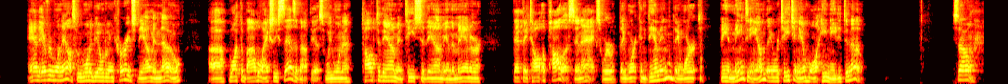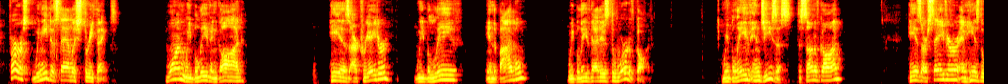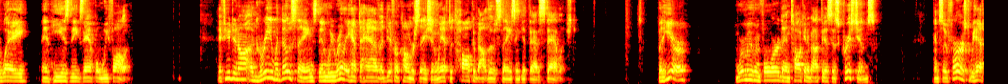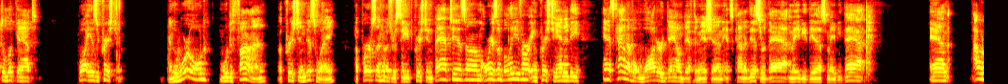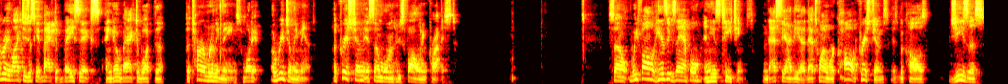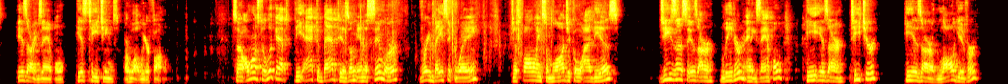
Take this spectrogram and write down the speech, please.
and everyone else. We want to be able to encourage them and know uh, what the Bible actually says about this. We want to talk to them and teach to them in the manner that they taught Apollos in Acts, where they weren't condemning, they weren't being mean to him, they were teaching him what he needed to know. So, first, we need to establish three things. One, we believe in God. He is our creator. We believe in the Bible. We believe that is the Word of God. We believe in Jesus, the Son of God. He is our Savior and He is the way and He is the example we follow. If you do not agree with those things, then we really have to have a different conversation. We have to talk about those things and get that established. But here, we're moving forward and talking about this as Christians. And so, first, we have to look at what is a Christian. And the world will define a Christian this way a person who has received Christian baptism or is a believer in Christianity. And it's kind of a watered down definition. It's kind of this or that, maybe this, maybe that. And I would really like to just get back to basics and go back to what the the term really means, what it originally meant. A Christian is someone who's following Christ. So we follow his example and his teachings. And that's the idea. That's why we're called Christians is because Jesus is our example. His teachings are what we are following. So I want us to look at the act of baptism in a similar, very basic way, just following some logical ideas. Jesus is our leader and example. He is our teacher. He is our lawgiver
